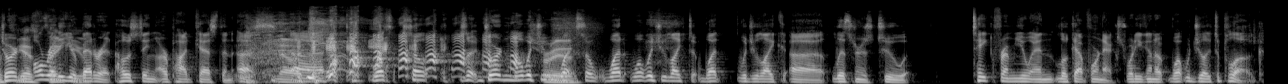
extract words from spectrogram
Jordan. Yes, already, you're you. better at hosting our podcast than us. No. Uh, what's, so, so Jordan, what would you? What, so what? What would you like to? What would you like uh, listeners to take from you and look out for next? What are you gonna? What would you like to plug?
